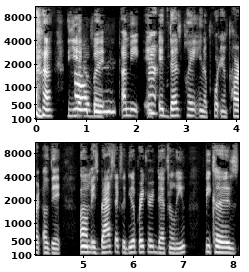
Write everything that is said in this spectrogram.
yeah, but I mean, it, Mm. it does play an important part of it. Um, is bad sex a deal breaker? Definitely, because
